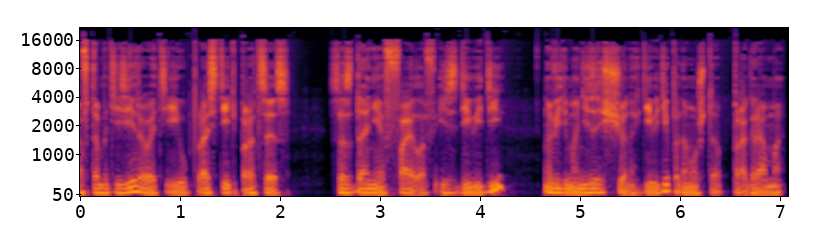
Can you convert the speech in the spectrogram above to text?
автоматизировать и упростить процесс создания файлов из DVD, но, видимо, незащищенных DVD, потому что программы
